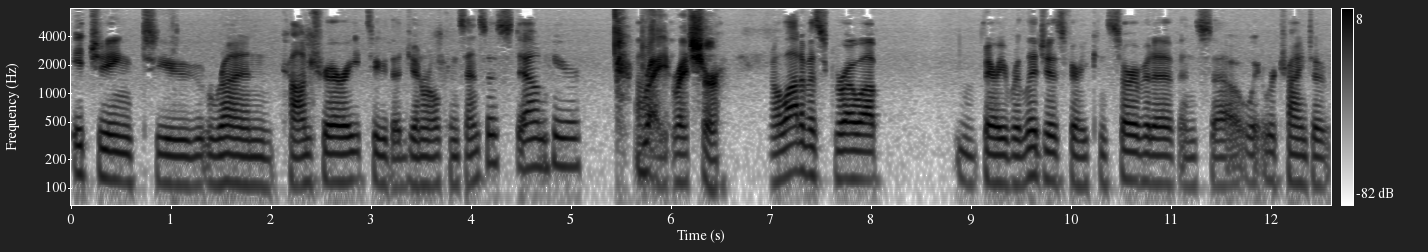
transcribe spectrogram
itching to run contrary to the general consensus down here. Right. Um, right. Sure. A lot of us grow up very religious, very conservative, and so we're trying to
